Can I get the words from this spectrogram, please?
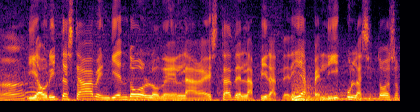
Ah. Y ahorita estaba vendiendo lo de la, esta de la piratería, películas y todo eso.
